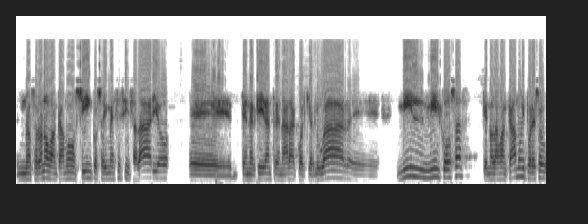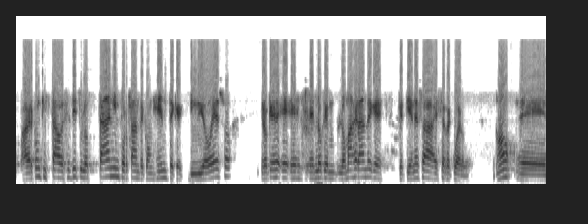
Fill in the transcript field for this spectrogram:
nosotros nos bancamos cinco o seis meses sin salario, eh, tener que ir a entrenar a cualquier lugar, eh, mil, mil cosas que nos las bancamos y por eso haber conquistado ese título tan importante con gente que vivió eso, creo que es, es- es lo que lo más grande que, que tiene esa, ese recuerdo. ¿No? Eh,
